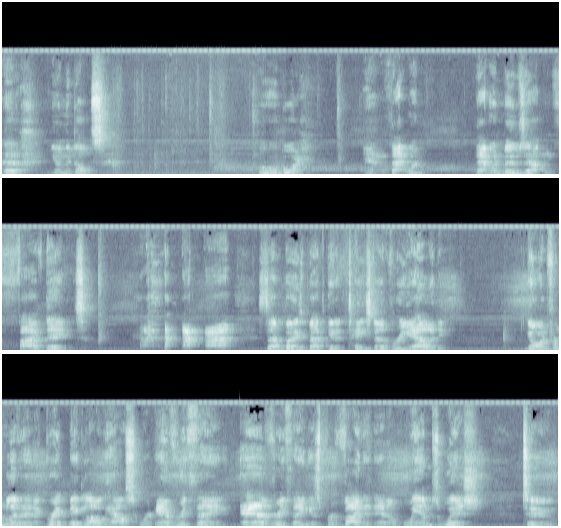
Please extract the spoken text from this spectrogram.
Uh, young adults. Oh boy. And that one? That one moves out in five days. Somebody's about to get a taste of reality. Going from living in a great big log house where everything, everything is provided at a whim's wish to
